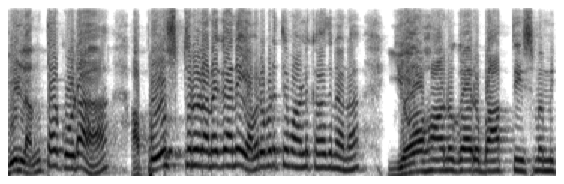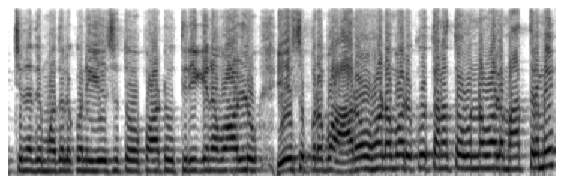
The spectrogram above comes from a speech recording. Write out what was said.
వీళ్ళంతా కూడా అపోస్తులు అనగానే ఎవరు పడితే వాళ్ళు కాదు నాన్న. యోహాను గారు బాప్తిస్మం ఇచ్చినది మొదలుకొని యేసుతో పాటు తిరిగిన వాళ్ళు యేసు ప్రభు ఆరోహణ వరకు తనతో ఉన్నవాళ్ళు మాత్రమే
